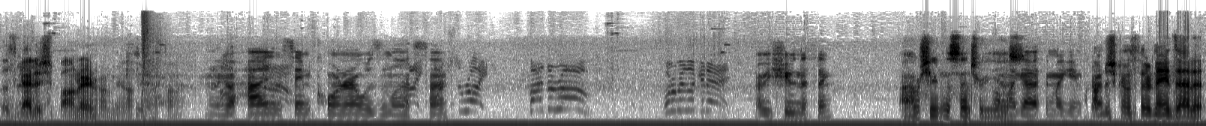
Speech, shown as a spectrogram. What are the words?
This guy just spawned right in front of me. That's kinda funny. I'm gonna go hide in the same corner I was in last time. watch the right. By the road. What are we? Are we shooting the thing? I'm shooting the sentry, yes. Oh my god, I think my game crashed. I'm just gonna throw nades at it.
